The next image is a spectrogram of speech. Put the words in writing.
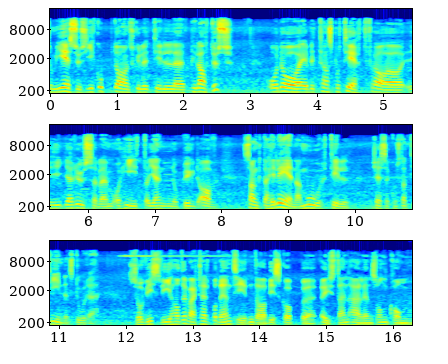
som Jesus gikk opp da han skulle til eh, Pilatus. Og da er blitt transportert fra Jerusalem og hit og gjenoppbygd av Sankta Helena, mor til keiser Konstantin den store. Så hvis vi hadde vært her på den tiden da biskop eh, Øystein Erlendsson kom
